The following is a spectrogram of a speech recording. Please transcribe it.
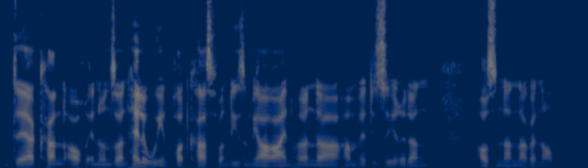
der kann auch in unseren Halloween Podcast von diesem Jahr reinhören, da haben wir die Serie dann auseinandergenommen.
